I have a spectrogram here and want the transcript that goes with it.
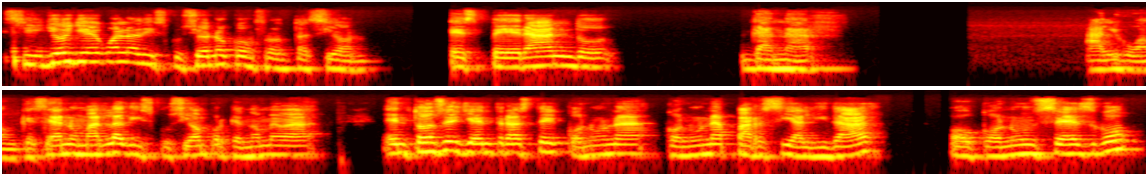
si yo llego a la discusión o confrontación esperando ganar algo, aunque sea nomás la discusión, porque no me va, entonces ya entraste con una, con una parcialidad o con un sesgo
